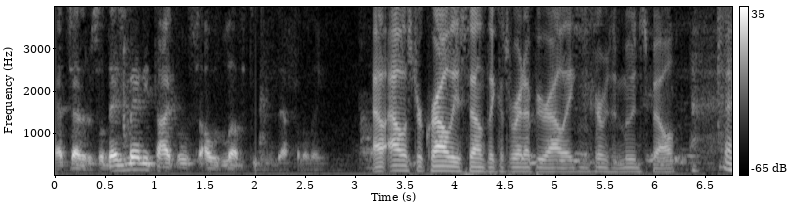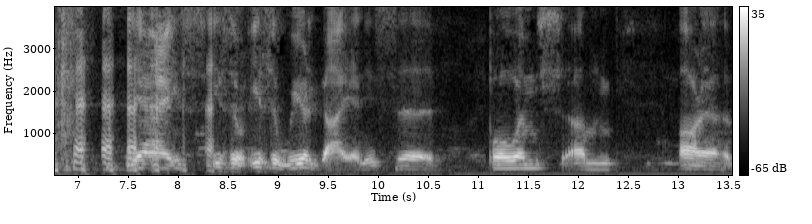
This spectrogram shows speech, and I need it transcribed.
etc. So there's many titles I would love to do, definitely. Al- Aleister Crowley sounds like it's right up your alley in terms of Moonspell. yeah, he's he's a he's a weird guy, and his uh, poems um, are a,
